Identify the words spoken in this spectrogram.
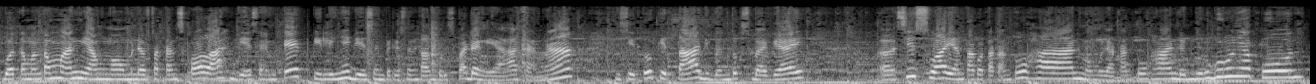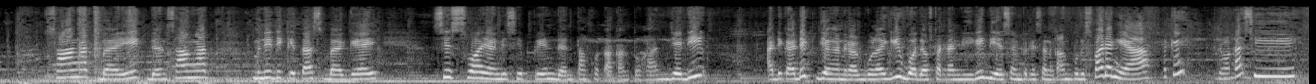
buat teman-teman yang mau mendaftarkan sekolah di SMP, pilihnya di SMP Kristen Kalam Kudus Padang ya, karena di situ kita dibentuk sebagai uh, siswa yang takut akan Tuhan, memuliakan Tuhan, dan guru-gurunya pun sangat baik dan sangat mendidik kita sebagai siswa yang disiplin dan takut akan Tuhan. Jadi adik-adik jangan ragu lagi buat daftarkan diri di SMP Kristen Kampus Padang ya. Oke, terima kasih.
